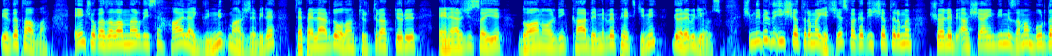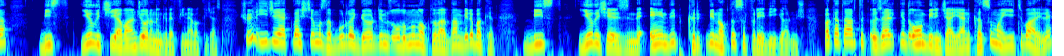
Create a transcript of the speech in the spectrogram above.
Bir de TAV var. En çok azalanlarda ise hala günlük marjda bile tepelerde olan Türk Traktörü, Enerji Sayı, Doğan Holding, Kardemir ve Petkim'i görebiliyoruz. Şimdi bir de iş yatırıma geçeceğiz. Fakat iş yatırımın şöyle bir aşağı indiğimiz zaman burada BIST yıl içi yabancı oranın grafiğine bakacağız. Şöyle iyice yaklaştığımızda burada gördüğümüz olumlu noktalardan biri bakın. BIST yıl içerisinde en dip 41.07'yi görmüş. Fakat artık özellikle de 11. ay yani Kasım ayı itibariyle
